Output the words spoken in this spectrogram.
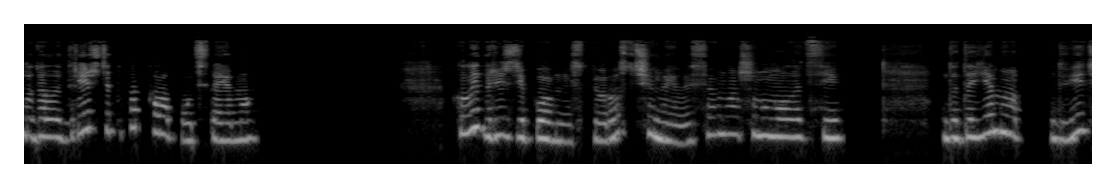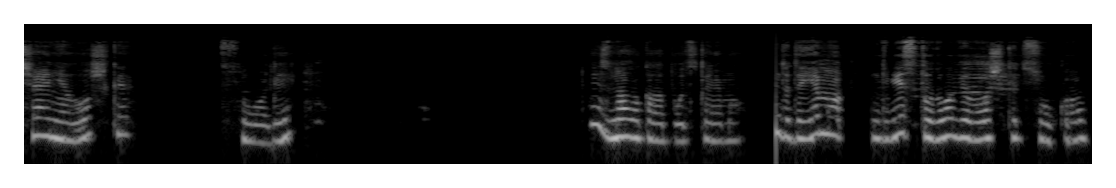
Додали дріжджі, тепер калапуцяємо. Коли дріжджі повністю розчинилися в нашому молоці, додаємо 2 чайні ложки солі і знову калапуцькаємо. Додаємо 2 столові ложки цукру.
